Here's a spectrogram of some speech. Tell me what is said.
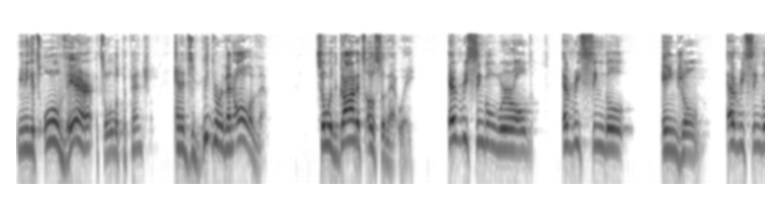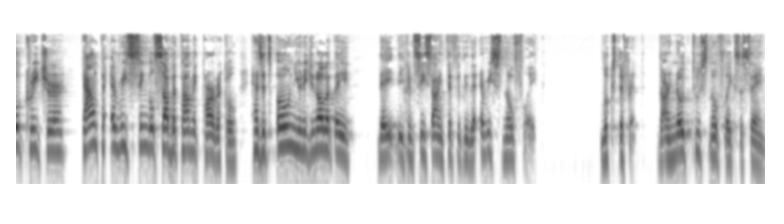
Meaning it's all there, it's all the potential. And it's bigger than all of them. So with God, it's also that way. Every single world, every single angel, every single creature, down to every single subatomic particle, has its own unique. You know that they they you can see scientifically that every snowflake looks different. There are no two snowflakes the same.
